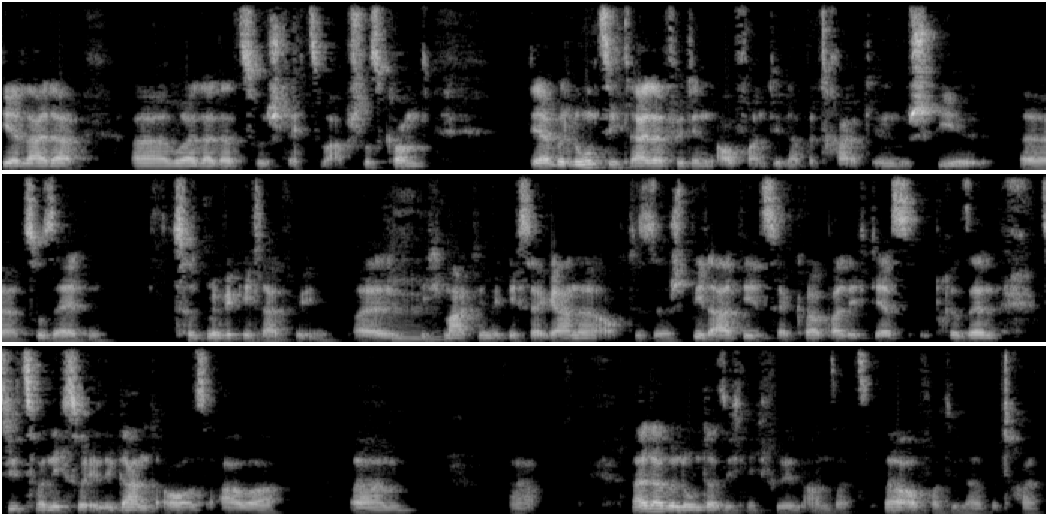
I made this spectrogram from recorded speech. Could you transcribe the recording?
die er leider, äh, wo er leider zu schlecht zum Abschluss kommt. Der belohnt sich leider für den Aufwand, den er betreibt im Spiel, äh, zu selten. Tut mir wirklich leid für ihn, weil mhm. ich mag ihn wirklich sehr gerne. Auch diese Spielart, die ist sehr körperlich, der ist präsent, sieht zwar nicht so elegant aus, aber ähm, ja, Leider belohnt er sich nicht für den Ansatz, äh, Aufwand, den er betreibt.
